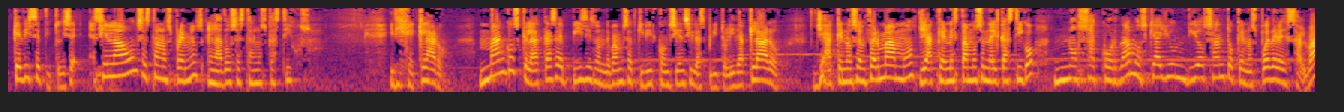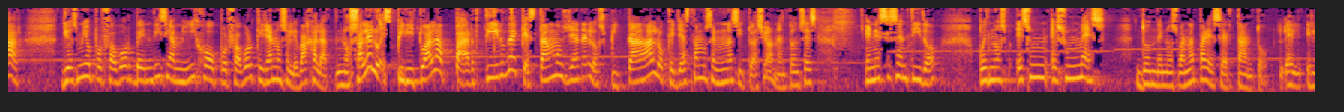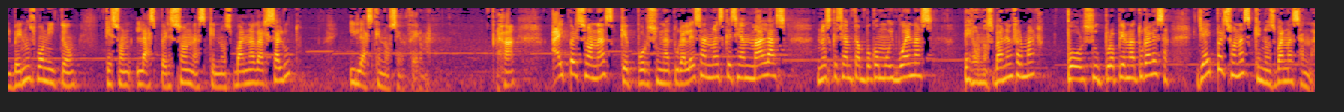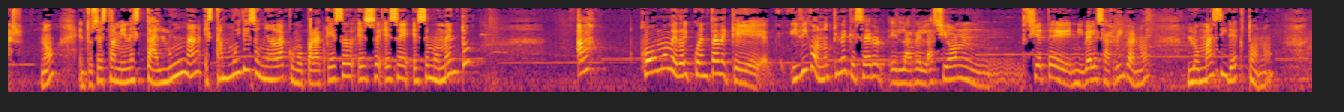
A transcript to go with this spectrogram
¿Qué dice Tito? Dice, si en la 11 están los premios, en la 12 están los castigos. Y dije, claro, Mangos que la casa de Pisces donde vamos a adquirir conciencia y la espiritualidad. Claro, ya que nos enfermamos, ya que estamos en el castigo, nos acordamos que hay un Dios santo que nos puede salvar. Dios mío, por favor, bendice a mi hijo, por favor, que ya no se le baja la... Nos sale lo espiritual a partir de que estamos ya en el hospital o que ya estamos en una situación. Entonces, en ese sentido, pues nos, es, un, es un mes donde nos van a aparecer tanto el, Venus bonito, que son las personas que nos van a dar salud, y las que nos enferman. Ajá. Hay personas que por su naturaleza no es que sean malas, no es que sean tampoco muy buenas, pero nos van a enfermar por su propia naturaleza. Y hay personas que nos van a sanar, ¿no? Entonces también esta luna está muy diseñada como para que ese, ese, ese, ese momento... Ah, ¿cómo me doy cuenta de que... Y digo, no tiene que ser eh, la relación siete niveles arriba, ¿no? Lo más directo, ¿no?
